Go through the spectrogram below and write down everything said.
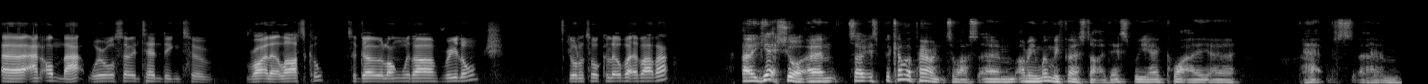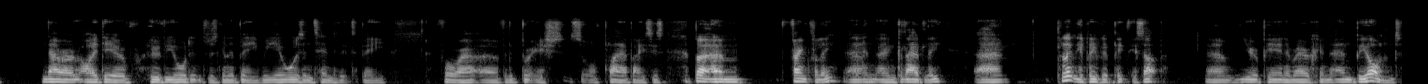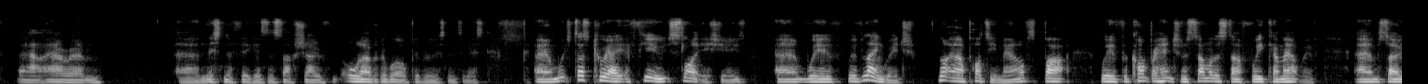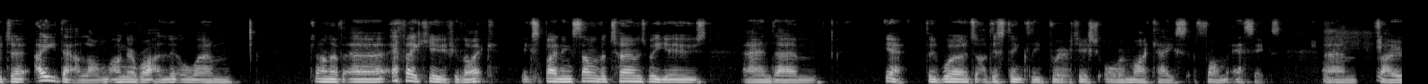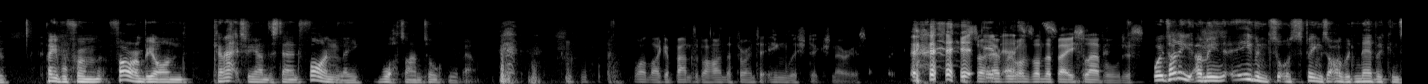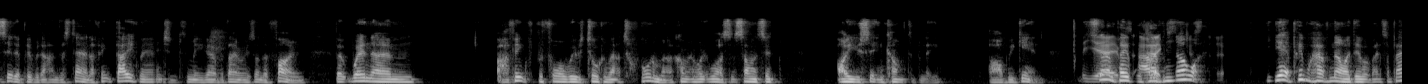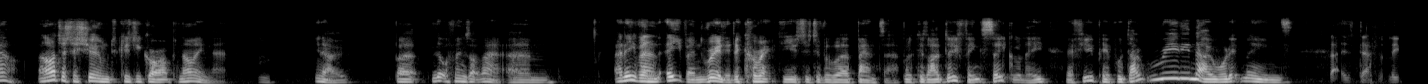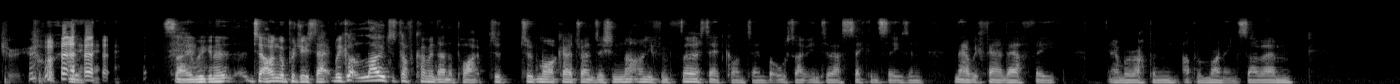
Uh, and on that, we're also intending to write a little article to go along with our relaunch. Do you want to talk a little bit about that? Uh, yeah, sure. Um, so it's become apparent to us. Um, I mean, when we first started this, we had quite a uh, perhaps um, narrow idea of who the audience was going to be. We always intended it to be for our, uh, for the British sort of player bases, but um, thankfully and, and gladly, um, plenty of people have picked this up, um, European, American, and beyond. Our, our um, uh, listener figures and stuff show all over the world people are listening to this, um, which does create a few slight issues um, with with language, not our potty mouths, but with the comprehension of some of the stuff we come out with. Um, so to aid that along, I'm going to write a little um, kind of uh, FAQ, if you like, explaining some of the terms we use and um, yeah, the words are distinctly British or in my case from Essex. Um, so people from far and beyond can actually understand finally what I'm talking about. What, like a banter behind the throne to English dictionary or something? Just so In everyone's on the base level. Just Well, it's only, I mean, even sort of things that I would never consider people don't understand. I think Dave mentioned to me the other day when he was on the phone, but when, um, I think before we were talking about a tournament, I can't remember what it was, that someone said, Are you sitting comfortably? I'll begin. Yeah, Some it was people have no- just did it. Yeah, people have no idea what that's about. And I just assumed because you grow up knowing that, you know, but little things like that. Um, and even Um, even really the correct usage of the word banter, because I do think secretly a few people don't really know what it means. That is definitely true. Yeah. so we're gonna. So I'm gonna produce that. We've got loads of stuff coming down the pipe to to mark our transition, not only from first ed content, but also into our second season. Now we found our feet and we're up and up and running. So um,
